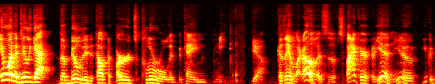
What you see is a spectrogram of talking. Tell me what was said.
it wasn't until he got the ability to talk to birds plural it became neat. Yeah. Because they was like, oh, this is a spy character. Yeah, and you know, you could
